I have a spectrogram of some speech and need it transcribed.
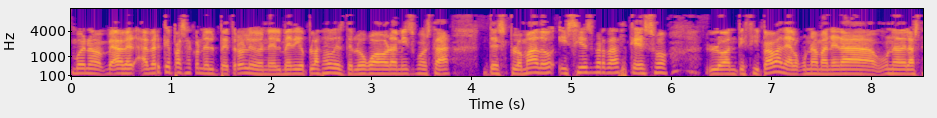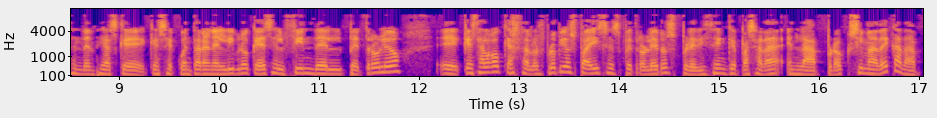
Bueno, a ver, a ver qué pasa con el petróleo en el medio plazo. Desde luego ahora mismo está desplomado y sí es verdad que eso lo anticipaba de alguna manera una de las tendencias que, se cuentan en el libro, que es el fin del petróleo, eh, que es algo que hasta los propios países petroleros predicen que pasará en la próxima década.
